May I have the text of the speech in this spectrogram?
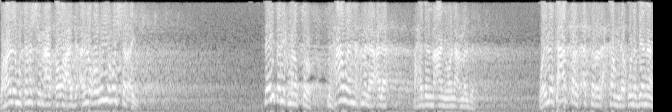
وهذا متمشي مع القواعد اللغوية والشرعية. بأي طريق من الطرق نحاول أن نحملها على أحد المعاني ونعمل به. وإلا تعطلت أكثر الأحكام إذا قلنا بأن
